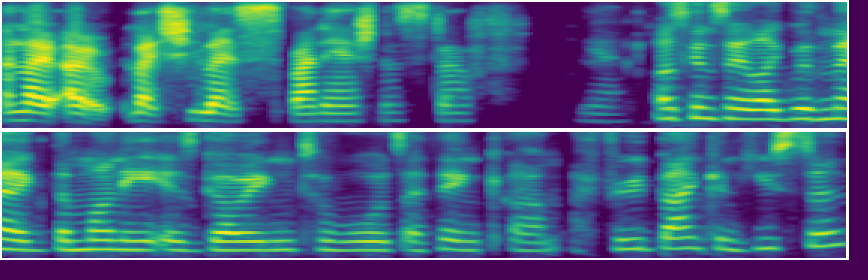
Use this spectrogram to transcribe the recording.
and like I, like she learns Spanish and stuff yeah. I was gonna say like with meg the money is going towards i think um, a food bank in houston.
